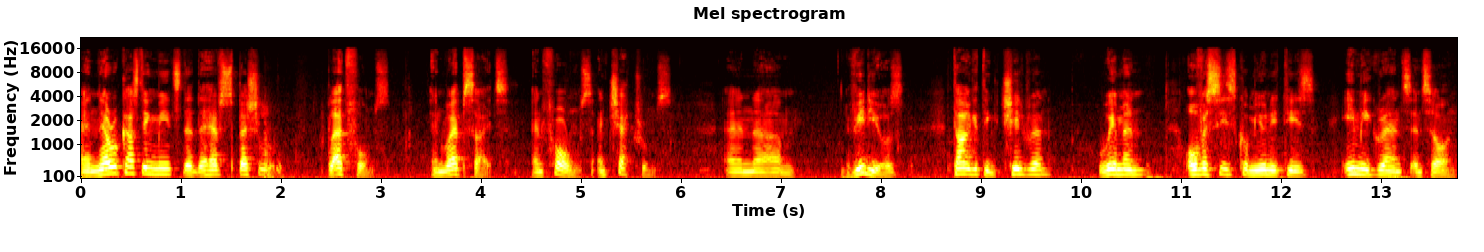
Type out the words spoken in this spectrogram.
And narrowcasting means that they have special platforms and websites and forums and chat rooms and um, videos targeting children, women, overseas communities, immigrants, and so on.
